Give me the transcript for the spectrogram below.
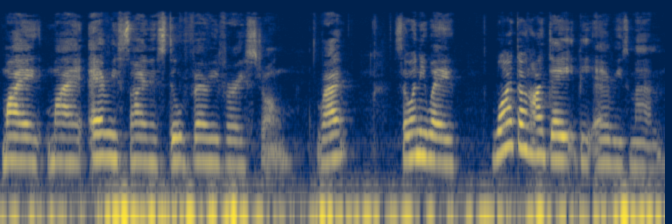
my my aries sign is still very very strong right? So anyway why don't i date the aries man?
